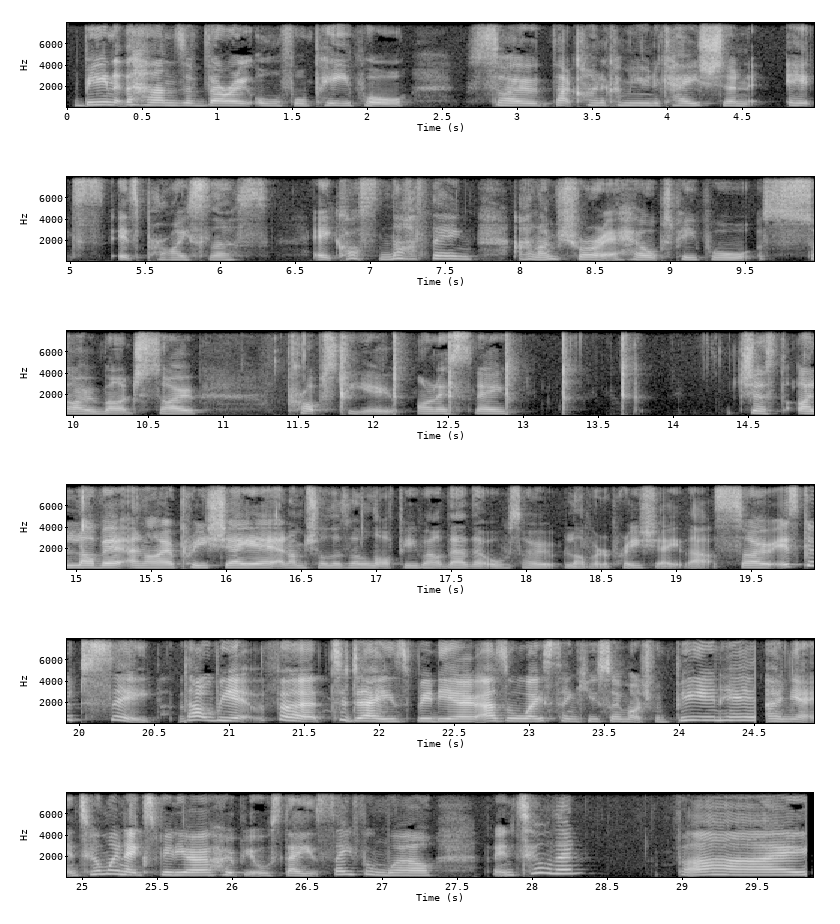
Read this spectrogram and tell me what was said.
being at the hands of very awful people so that kind of communication it's it's priceless it costs nothing and i'm sure it helps people so much so props to you honestly just I love it and I appreciate it and I'm sure there's a lot of people out there that also love and appreciate that. So it's good to see. That will be it for today's video. As always, thank you so much for being here. And yeah, until my next video, I hope you all stay safe and well. But until then, bye.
